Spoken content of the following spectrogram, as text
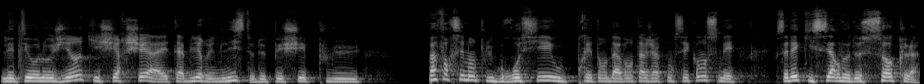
les théologiens qui cherchaient à établir une liste de péchés plus, pas forcément plus grossiers ou prêtant davantage à conséquence, mais vous savez, qui servent de socle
